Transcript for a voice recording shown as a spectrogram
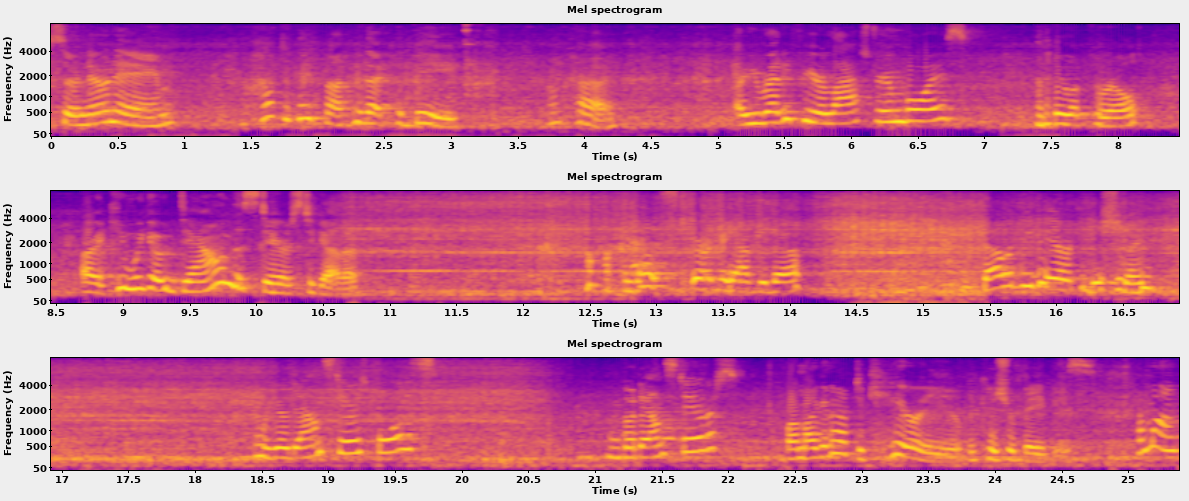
So no name. I have to think about who that could be. Okay. Are you ready for your last room, boys? And they look thrilled. All right, can we go down the stairs together? that scared me after death. That would be the air conditioning. Can we go downstairs, boys? Can we go downstairs? Or am I going to have to carry you because you're babies? Come on.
